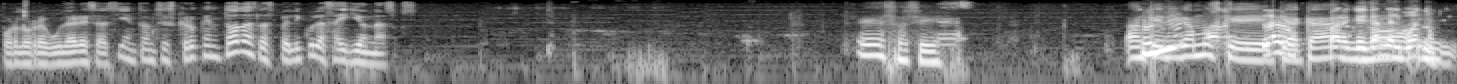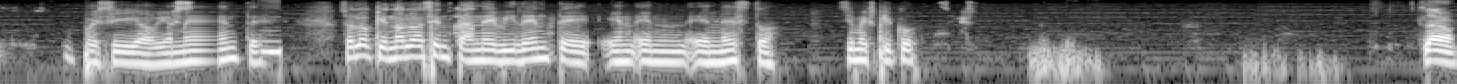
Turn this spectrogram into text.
Por lo regular es así. Entonces creo que en todas las películas hay guionazos. Eso sí. Aunque digamos que, acá. Para que gane el bueno. Pues sí, obviamente. Solo que no lo hacen tan evidente en, en, en esto. ¿Sí me explico? Claro.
